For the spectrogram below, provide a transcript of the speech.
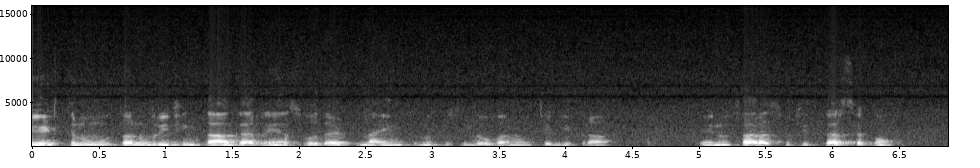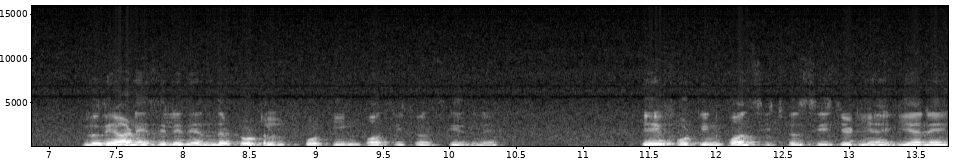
8th ਨੂੰ ਤੁਹਾਨੂੰ ਬਰੀਫਿੰਗ ਤਾਂ ਕਰ ਰਹੇ ਹਾਂ ਸੋ ਦੈਟ 9th ਨੂੰ ਤੁਸੀਂ ਲੋਕਾਂ ਨੂੰ ਚੰਗੀ ਤਰ੍ਹਾਂ ਇਹਨੂੰ ਸਾਰਾ ਸੂਚਿਤ ਕਰ ਸਕੋ। ਲੁਧਿਆਣੇ ਜ਼ਿਲ੍ਹੇ ਦੇ ਅੰਦਰ ਟੋਟਲ 14 ਕਨਸਟੀਚੁਐਂਸੀਜ਼ ਨੇ। ਇਹ 14 ਕਨਸਟੀਚੁਐਂਸੀ ਜਿਹੜੀਆਂ ਹੈਗੀਆਂ ਨੇ,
